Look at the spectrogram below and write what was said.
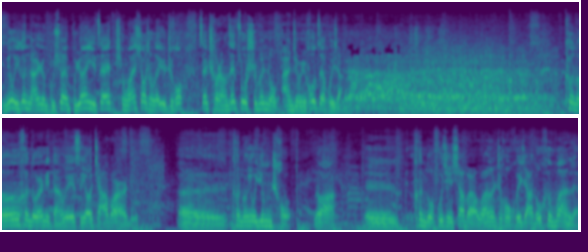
没有一个男人不选不愿意在听完笑声雷雨之后，在车上再坐十分钟，安静以后再回家。可能很多人的单位是要加班的，呃，可能有应酬，对吧？嗯，很多父亲下班完了之后回家都很晚了，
